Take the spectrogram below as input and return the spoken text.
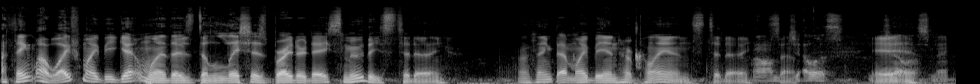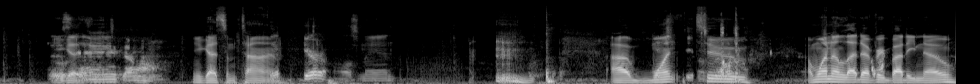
I think my wife might be getting one of those delicious brighter day smoothies today. I think that might be in her plans today. oh, I'm so jealous. I'm Yeah. jealous, man. You got- you got some time. they're Pure man. I want to I want to let everybody know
